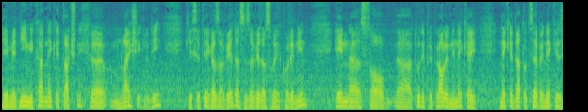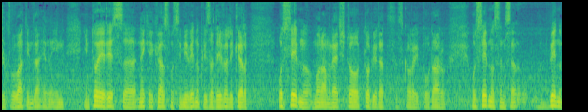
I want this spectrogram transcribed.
je med njimi kar nekaj takšnih eh, mlajših ljudi, ki se tega zaveda, se zaveda svojih korenin in eh, so eh, tudi pripravljeni nekaj, nekaj dati od sebe, nekaj žrtvovati in, da, in, in to je res eh, nekaj, kar smo si mi vedno prizadevali, ker Osebno moram reči, to, to bi rad skoraj povdaril. Osebno sem se vedno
